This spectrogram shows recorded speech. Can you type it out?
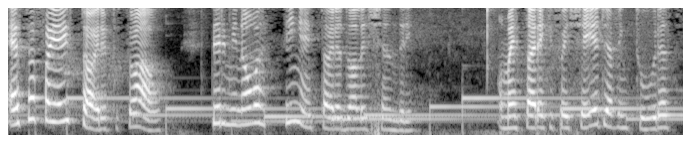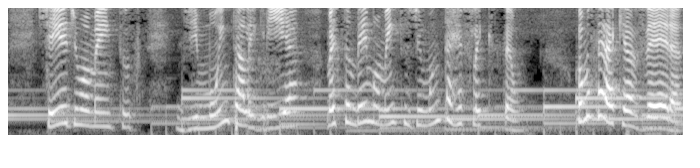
Essa foi a história, pessoal. Terminou assim a história do Alexandre. Uma história que foi cheia de aventuras, cheia de momentos de muita alegria, mas também momentos de muita reflexão. Como será que a Vera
